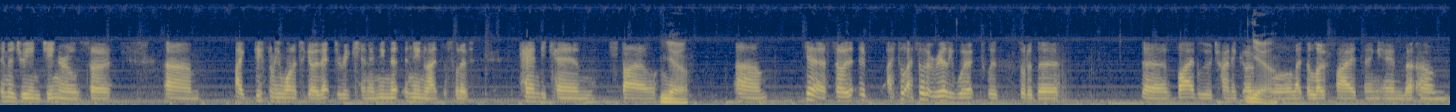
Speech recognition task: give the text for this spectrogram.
imagery in general. So um, I definitely wanted to go that direction, and then the, and then like the sort of handycam style yeah, um, yeah, so it, I thought I thought it really worked with sort of the the vibe we were trying to go Yeah. for, like the lo-fi thing, and the, um,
